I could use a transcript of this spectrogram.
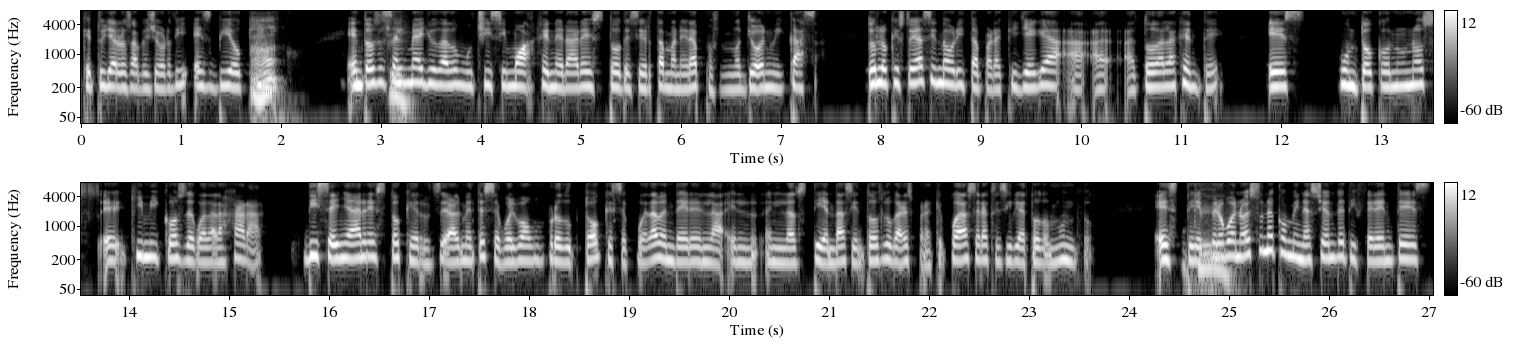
que tú ya lo sabes, Jordi, es bioquímico. Entonces él me ha ayudado muchísimo a generar esto de cierta manera, pues no yo en mi casa. Entonces lo que estoy haciendo ahorita para que llegue a, a toda la gente es junto con unos eh, químicos de Guadalajara, diseñar esto que realmente se vuelva un producto que se pueda vender en, la, en, las tiendas y en todos lugares para que pueda ser accesible a todo el mundo. Este, Pero bueno, es una combinación de diferentes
